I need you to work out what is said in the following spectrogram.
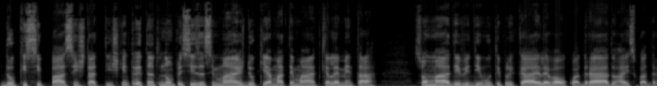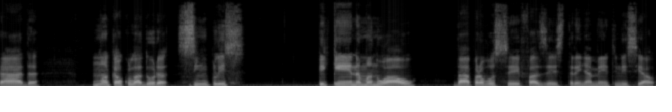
do que se passa em estatística. Entretanto, não precisa-se mais do que a matemática elementar. Somar, dividir, multiplicar, elevar ao quadrado, raiz quadrada. Uma calculadora simples, pequena, manual, dá para você fazer esse treinamento inicial.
